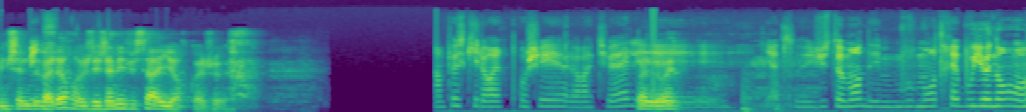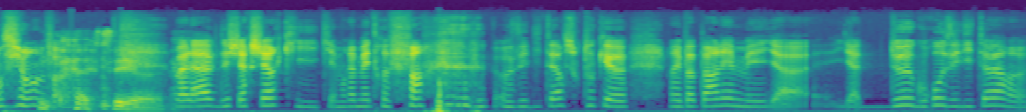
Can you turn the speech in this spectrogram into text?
Une chaîne de valeur, euh, j'ai jamais vu ça ailleurs, quoi. Je... un peu ce qui leur est reproché à l'heure actuelle. Ouais, et ouais. Il y a justement des mouvements très bouillonnants en science. Enfin, euh, voilà, des chercheurs qui, qui aimeraient mettre fin aux éditeurs. Surtout que, j'en ai pas parlé, mais il y a, il y a deux gros éditeurs. euh,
